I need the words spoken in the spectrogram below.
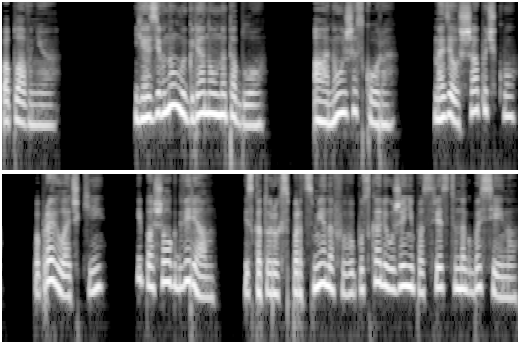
по плаванию. Я зевнул и глянул на табло. А оно уже скоро. Надел шапочку, поправил очки и пошел к дверям, из которых спортсменов выпускали уже непосредственно к бассейну.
